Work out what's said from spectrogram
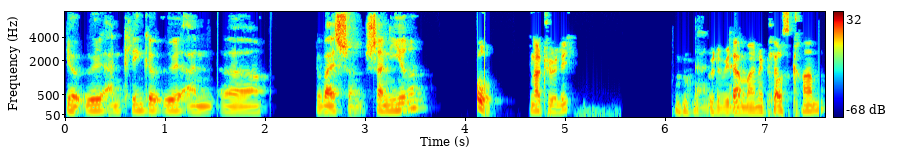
hier Öl an Klinke, Öl an, äh, du weißt schon, Scharniere. Oh, natürlich. Danke. Würde wieder meine Klaus kramen.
